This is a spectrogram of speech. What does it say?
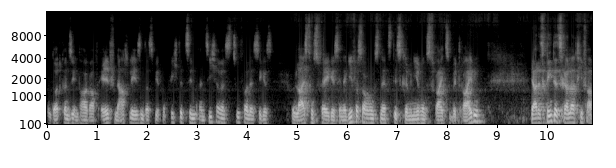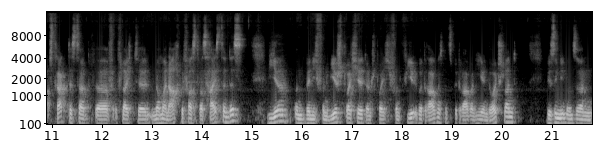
Und dort können Sie in Paragraph 11 nachlesen, dass wir verpflichtet sind, ein sicheres, zuverlässiges und leistungsfähiges Energieversorgungsnetz diskriminierungsfrei zu betreiben. Ja, das klingt jetzt relativ abstrakt, deshalb äh, vielleicht äh, nochmal nachgefasst, was heißt denn das? Wir, und wenn ich von wir spreche, dann spreche ich von vier Übertragungsnetzbetreibern hier in Deutschland. Wir sind in unseren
